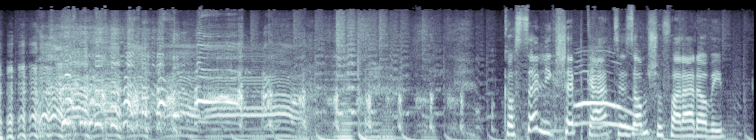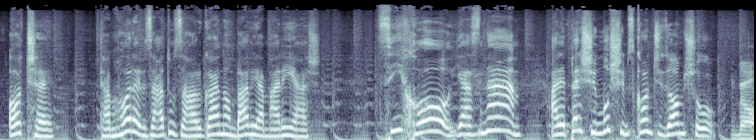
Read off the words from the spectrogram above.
Kostelník šepká cez omšu farárovi. Oče, tam hore vzadu za orgánom bavia Mariáš. Cicho, ja znám, ale perši musím skončiť omšu. No.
